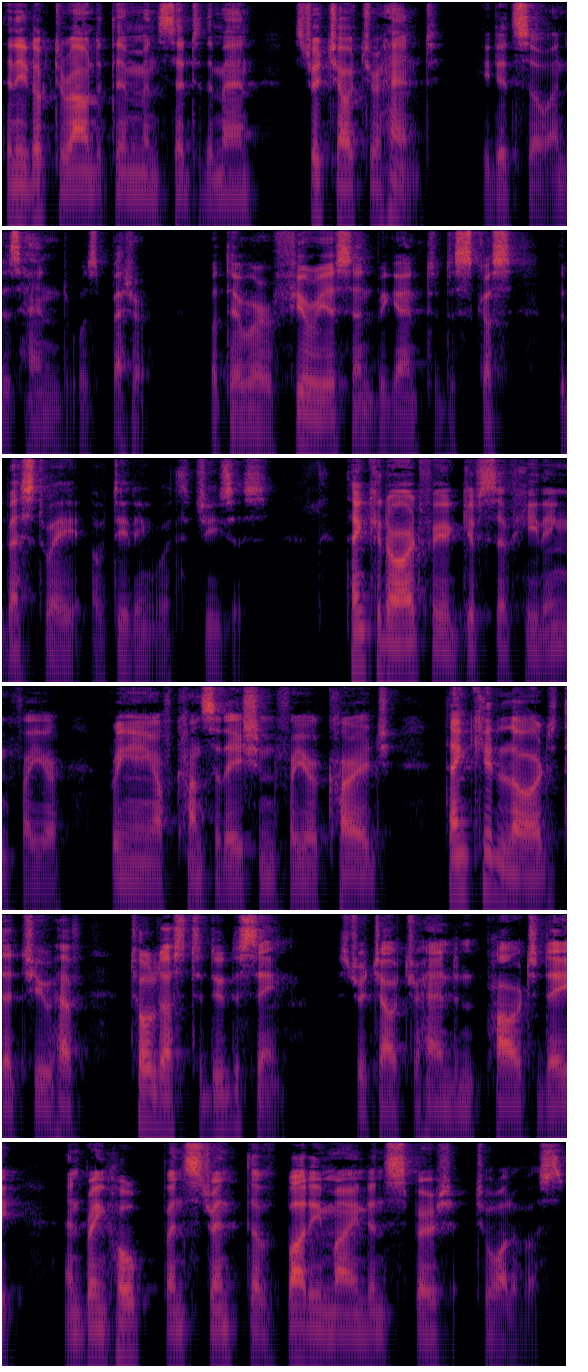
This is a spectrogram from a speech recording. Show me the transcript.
Then he looked around at them and said to the man, Stretch out your hand. He did so, and his hand was better. But they were furious and began to discuss the best way of dealing with Jesus. Thank you, Lord, for your gifts of healing, for your bringing of consolation, for your courage. Thank you, Lord, that you have told us to do the same. Stretch out your hand in power today and bring hope and strength of body, mind, and spirit to all of us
